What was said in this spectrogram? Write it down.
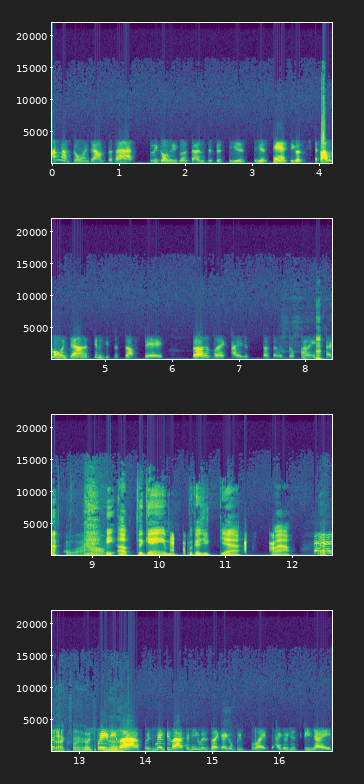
I'm not going down for that. So we go. He goes to unzip his, his his pants. He goes, if I'm going down, it's going to be for something big. So I was like, I just thought that was so funny. wow. He upped the game because you. Yeah. Wow. That backfired. Which made me laugh. Which made me laugh. And he was like, I could be polite. I could just be nice.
